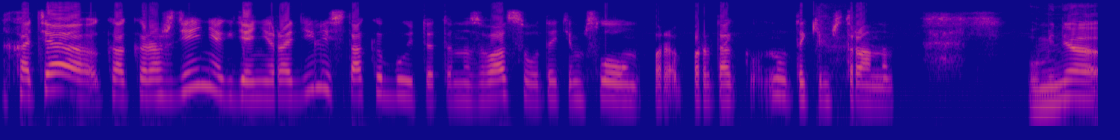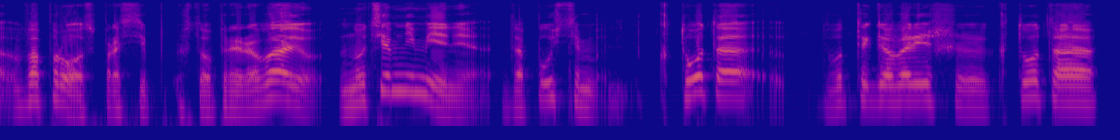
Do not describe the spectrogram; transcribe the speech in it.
Хотя как рождение, где они родились, так и будет это называться вот этим словом, ну, таким странным. У меня вопрос, прости, что прерываю, но тем не менее, допустим, кто-то, вот ты говоришь, э, кто-то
